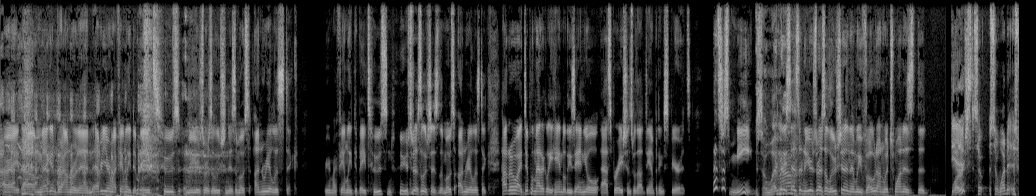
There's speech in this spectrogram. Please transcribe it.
All right. Um, Megan Brown wrote in Every year, my family debates whose New Year's resolution is the most unrealistic. Every year, my family debates whose New Year's resolution is the most unrealistic. How do I diplomatically handle these annual aspirations without dampening spirits? That's just mean. So what Everybody now? says their New Year's resolution, and then we vote on which one is the Yeah. Worst. So so what is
